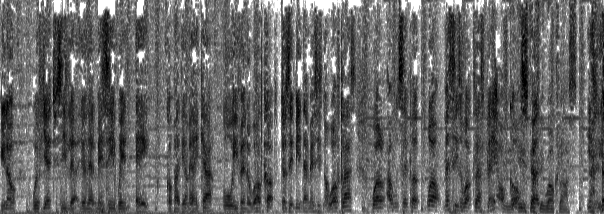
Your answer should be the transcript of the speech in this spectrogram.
You know, we've yet to see Le- Lionel Messi win a Copa de America or even a World Cup. Does it mean that Messi is not world class? Well, I would say, but well, Messi's a world class player, of course. he's definitely world class. He's, he's,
